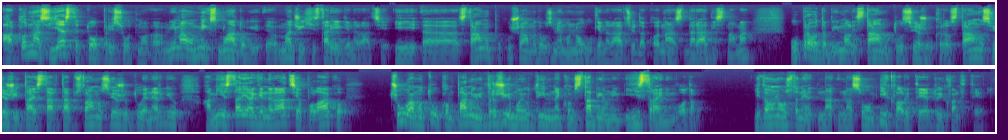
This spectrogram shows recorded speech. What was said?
A kod nas jeste to prisutno. Mi imamo miks mladog, i- mlađih i starije generacije i uh, stalno pokušavamo da uzmemo novu generaciju da kod nas, da radi s nama, upravo da bi imali stalno tu svježu krv, stalno svježi taj start-up, stalno svježu tu energiju, a mi starija generacija polako čuvamo tu kompaniju i držimo je u tim nekom stabilnim i istrajnim vodama. I da ona ostane na, na svom i kvalitetu i kvantitetu.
